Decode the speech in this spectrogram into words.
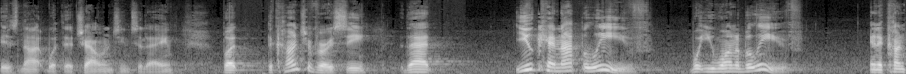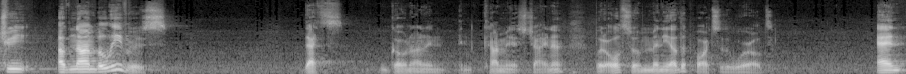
is not what they're challenging today, but the controversy that you cannot believe what you want to believe in a country of non believers. That's going on in, in communist China, but also in many other parts of the world. And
